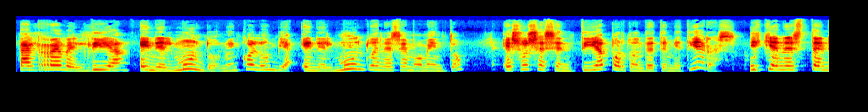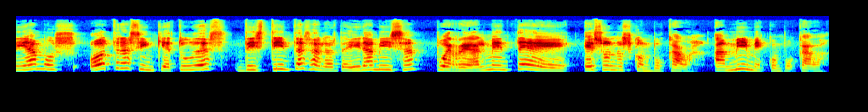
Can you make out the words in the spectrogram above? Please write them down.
tal rebeldía en el mundo, no en Colombia, en el mundo en ese momento, eso se sentía por donde te metieras. Y quienes teníamos otras inquietudes distintas a las de ir a misa, pues realmente eso nos convocaba. A mí me convocaba.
